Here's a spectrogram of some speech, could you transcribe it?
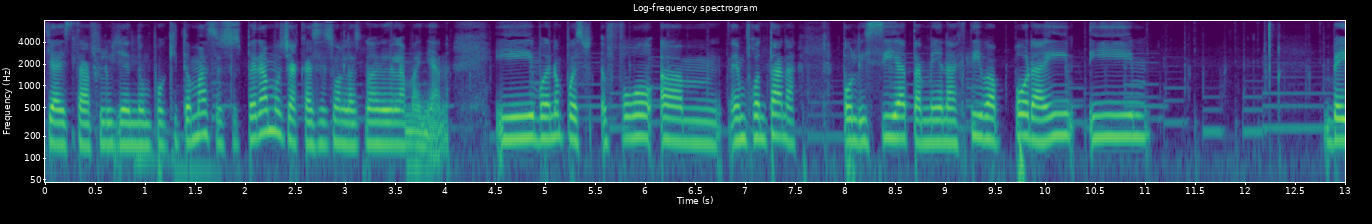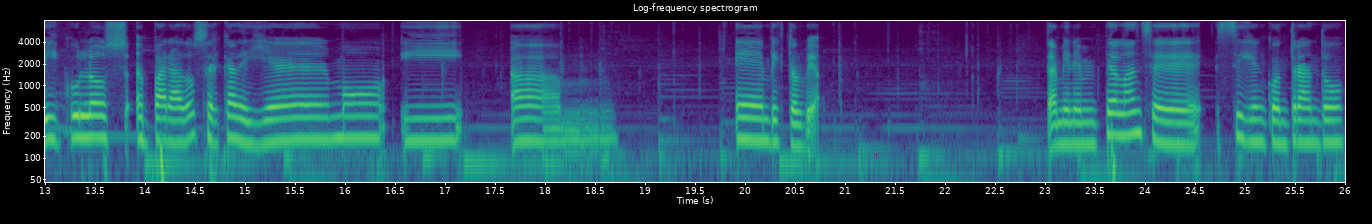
ya está fluyendo un poquito más. Eso esperamos ya casi son las 9 de la mañana. Y bueno pues en Fontana policía también activa por ahí y vehículos parados cerca de Yermo y en Victorville. También en Pelan se sigue encontrando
